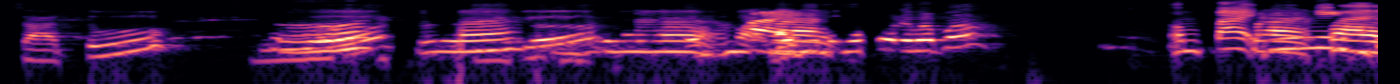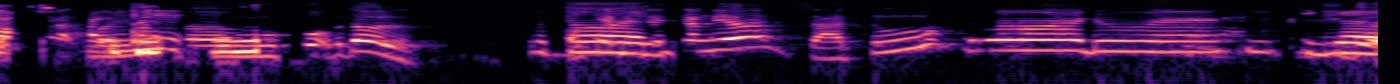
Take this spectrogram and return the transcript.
Satu, dua, tiga, empat. Jadi mengufuk dia berapa? Empat Empat. unit. Empat unit. mengufuk betul. Okey Betul. mencancang dia satu, Dua, dua, tiga. tiga.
